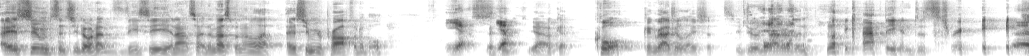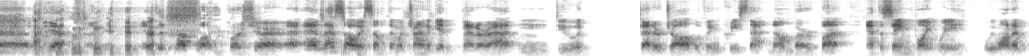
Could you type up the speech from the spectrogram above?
I, assume since you don't have VC and outside investment and all that, I assume you're profitable. Yes. Yeah. Yeah. Okay. Cool. Congratulations. You're doing better than like half the industry. uh, yeah. It's a tough one for sure. And that's always something we're trying to get better at and do a better job of increase that number. But at the same point, we we want to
